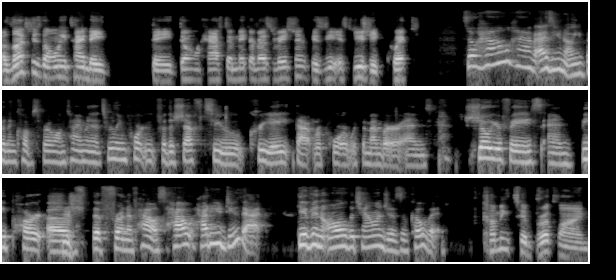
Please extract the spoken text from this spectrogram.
uh, lunch is the only time they they don't have to make a reservation because it's usually quick so, how have, as you know, you've been in clubs for a long time, and it's really important for the chef to create that rapport with the member and show your face and be part of the front of house. How how do you do that, given all the challenges of COVID? Coming to Brooklawn,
